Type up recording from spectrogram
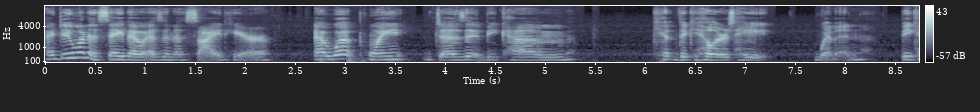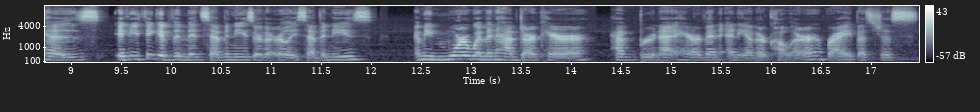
I do want to say, though, as an aside here, at what point does it become ki- the killers hate women? Because if you think of the mid 70s or the early 70s, I mean, more women have dark hair, have brunette hair than any other color, right? That's just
